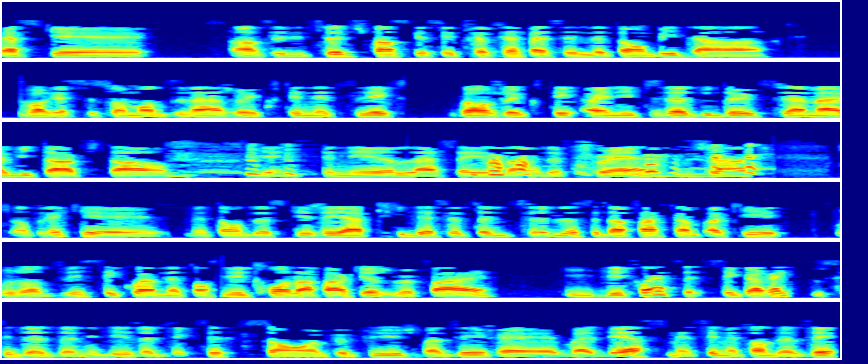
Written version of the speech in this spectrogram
Parce que en solitude, je pense que c'est très, très facile de tomber dans je vais rester sur mon divan, je vais écouter Netflix. Bon, je vais écouter un épisode ou deux, puis finalement, huit heures plus tard, je viens de finir la saison de Friends, genre. On dirait que, mettons, de ce que j'ai appris de cette solitude-là, c'est de faire comme, OK, aujourd'hui, c'est quoi, mettons, les trois affaires que je veux faire? Et des fois, c'est correct aussi de donner des objectifs qui sont un peu plus, je vais dire, euh, modestes, mais tu sais, mettons, de dire,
